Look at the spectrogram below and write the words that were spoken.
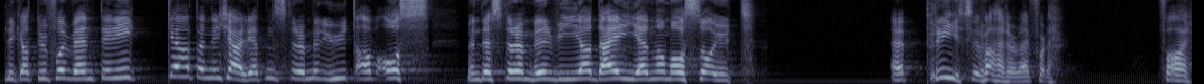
Slik at du forventer ikke at denne kjærligheten strømmer ut av oss, men det strømmer via deg, gjennom oss og ut. Jeg priser og ærer deg for det, far,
